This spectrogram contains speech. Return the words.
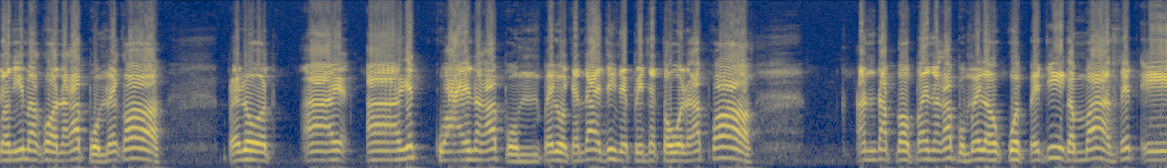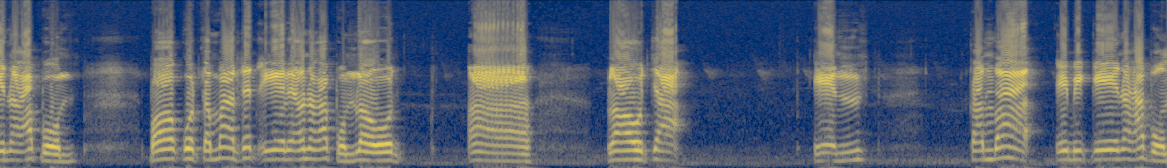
ตัวนี้มาก่อนนะครับ ผมแล้วก็ไปโหลด อาอาเอสควายนะครับ ผมไปโหลดกันได้ที่ในเป็นสโตร์นะครับ ก็ อันดับต่อไปนะครับ ผมให้เรากดไปที่คำว่าเซตเอนะครับ ผมพอกดคำว่าเซตเอแล้วนะครับ ผมเราอ่าเราจะเห็นคำว่า ABK นะครับผม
